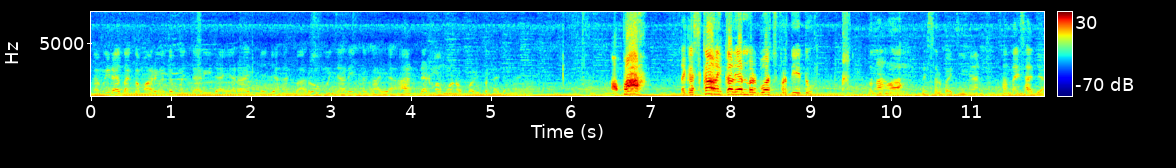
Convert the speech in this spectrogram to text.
Kami datang kemari untuk mencari daerah jajahan baru, mencari kekayaan dan memonopoli perdagangan. Apa? Tega sekali kalian berbuat seperti itu. Tenanglah, dasar bajingan. Santai saja.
